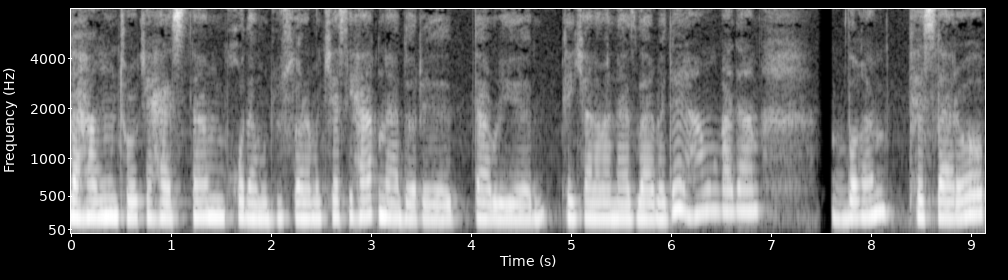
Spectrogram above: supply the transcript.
و همونطور که هستم خودم رو دوست دارم و کسی حق نداره درباره پیکر من نظر بده همون قدم واقعا پسرا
